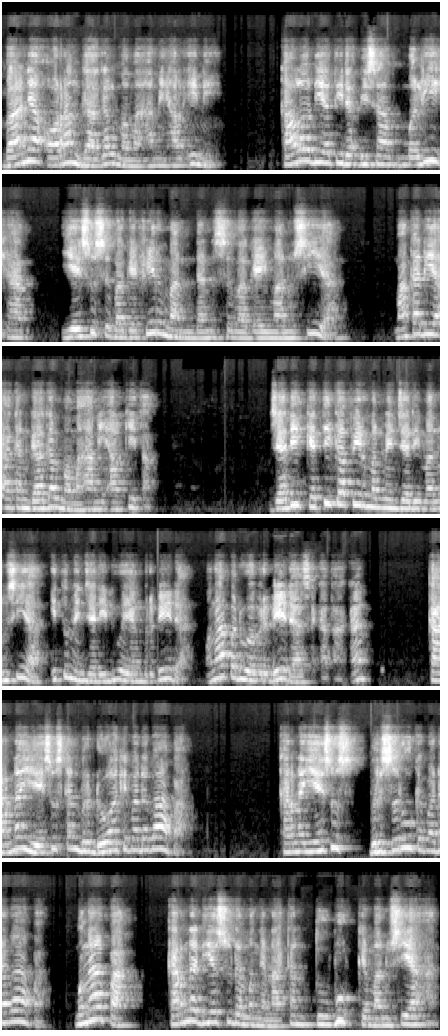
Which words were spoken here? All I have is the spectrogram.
Banyak orang gagal memahami hal ini. Kalau dia tidak bisa melihat Yesus sebagai firman dan sebagai manusia, maka dia akan gagal memahami Alkitab. Jadi ketika firman menjadi manusia, itu menjadi dua yang berbeda. Mengapa dua berbeda? Saya katakan, karena Yesus kan berdoa kepada Bapa. Karena Yesus berseru kepada Bapa. Mengapa? Karena dia sudah mengenakan tubuh kemanusiaan.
